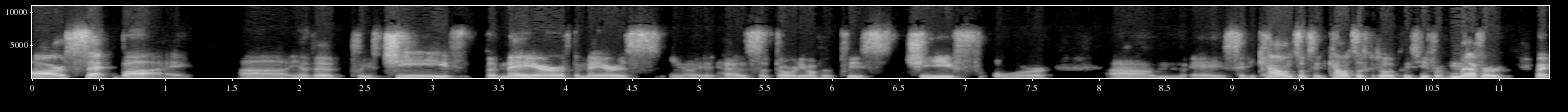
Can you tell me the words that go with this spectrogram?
are set by uh, you know, the police chief, the mayor, if the mayor's, you know, it has authority over the police chief or um, a city council, city council control police chief or whomever, right?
